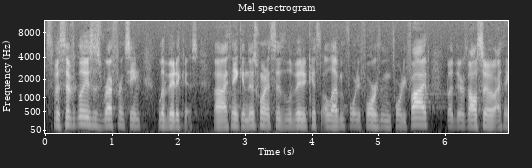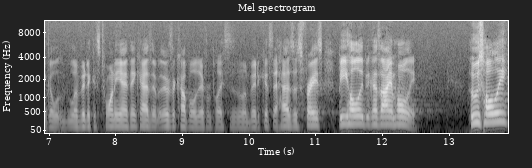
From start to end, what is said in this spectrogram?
Specifically, this is referencing Leviticus. Uh, I think in this one it says Leviticus 11, 44 and 45, but there's also I think Leviticus 20. I think has it. But there's a couple of different places in Leviticus that has this phrase: "Be holy because I am holy." Who's holy?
